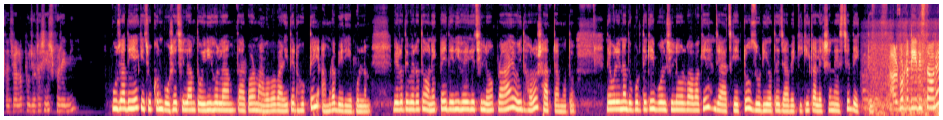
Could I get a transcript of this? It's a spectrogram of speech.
তো চলো পুজোটা শেষ করে নিই পূজা দিয়ে কিছুক্ষণ বসেছিলাম, তৈরি হলাম, তারপর মা বাবা বাড়িতে ঢুকতেই আমরা বেরিয়ে পড়লাম। বেরোতে বেরোতে অনেকটাই দেরি হয়ে গেছিল, প্রায় ওই ধরো সাতটা মতো। দেবলীনা দুপুর থেকেই বলছিল ওর বাবাকে যে আজকে একটু জুডিওতে যাবে, কি কি কালেকশন এসছে দেখতে। অল্পটা দিয়ে দিস তো আমাকে।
